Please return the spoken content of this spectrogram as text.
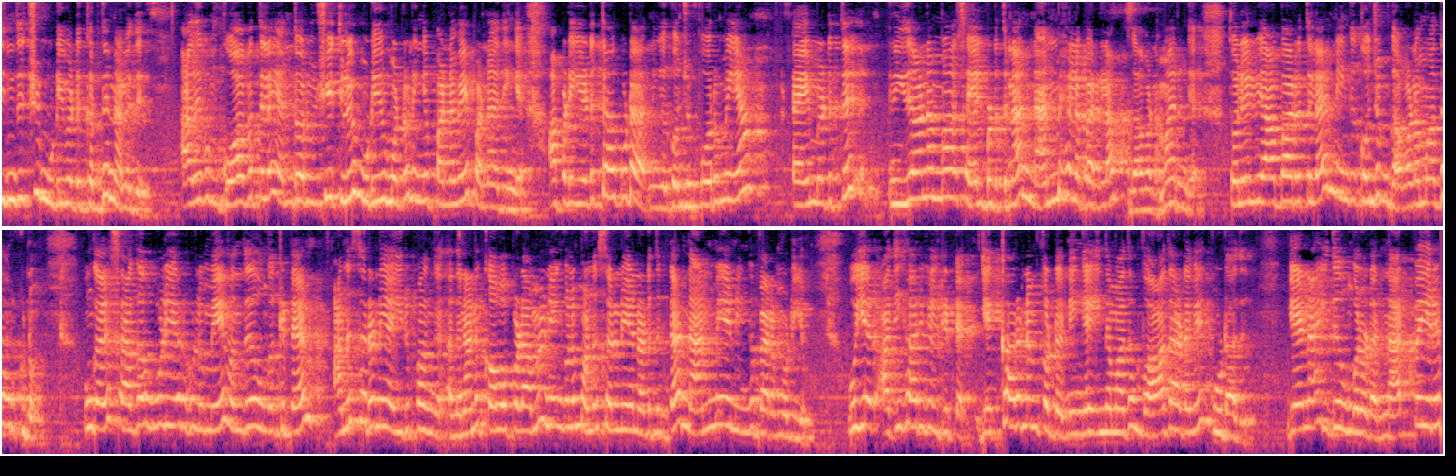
சிந்திச்சு முடிவெடுக்கிறது நல்லது. அதுவும் கோபத்தில் எந்த ஒரு விஷயத்துலையும் முடிவு மட்டும் நீங்கள் பண்ணவே பண்ணாதீங்க. அப்படி எடுத்தால் கூட நீங்கள் கொஞ்சம் பொறுமையாக டைம் எடுத்து நிதானமாக செயல்படுத்தினா நன்மைகளை பெறலாம். கவனமாக இருங்க. தொழில் வியாபாரத்தில் நீங்கள் கொஞ்சம் கவனமாக தான் இருக்கணும். உங்கள் சக ஊழியர்களுமே வந்து உங்ககிட்ட அனுசரணையாக இருப்பாங்க. அதனால் கோவப்படாமல் நீங்களும் அனுசரணையாக நடந்துக்கிட்டால் நன்மையை நீங்கள் பெற முடியும். முடியும். உயர் அதிகாரிகள் கிட்ட எக்காரணம் கொண்டு நீங்கள் இந்த மாதம் வாதாடவே கூடாது. ஏன்னா இது உங்களோட நற்பெயரை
